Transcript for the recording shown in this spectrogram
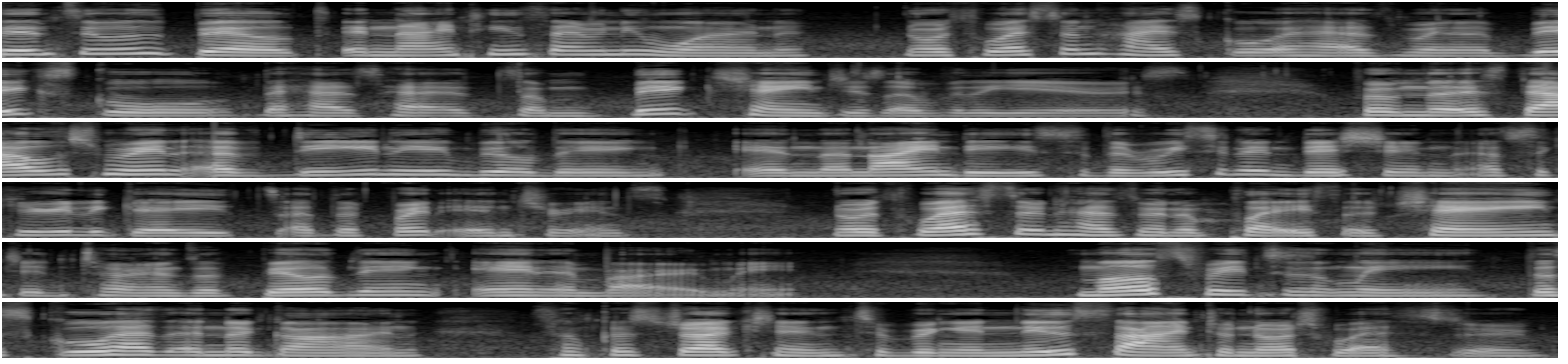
Since it was built in 1971, Northwestern High School has been a big school that has had some big changes over the years. From the establishment of D&E building in the 90s to the recent addition of security gates at the front entrance, Northwestern has been a place of change in terms of building and environment. Most recently, the school has undergone some construction to bring a new sign to Northwestern,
